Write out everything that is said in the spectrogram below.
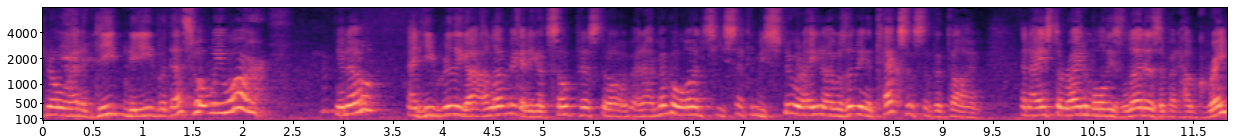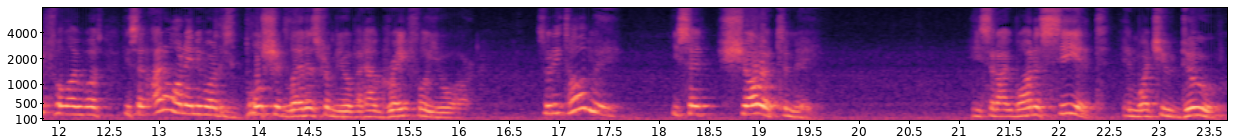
You know, we had a deep need, but that's what we were, you know? And he really got, I'll never forget, he got so pissed off. And I remember once he said to me, Stuart, I, I was living in Texas at the time, and I used to write him all these letters about how grateful I was. He said, I don't want any more of these bullshit letters from you about how grateful you are. What he told me. He said, Show it to me. He said, I want to see it in what you do.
